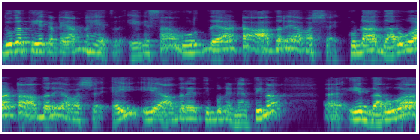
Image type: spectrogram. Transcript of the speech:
දුගතියකට යන්න හේතුව. ඒ නිසා වෘද්ධයාට ආදරය අවශ්‍යයි. කුඩා දරුවාට ආදරය අවශ්‍යයි. ඇයි? ඒ ආදරය තිබුණේ නැතිනම් ඒ දරුවා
